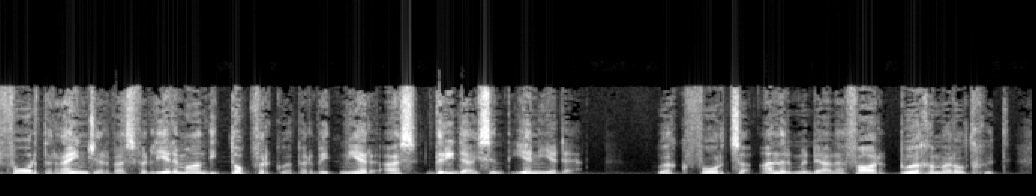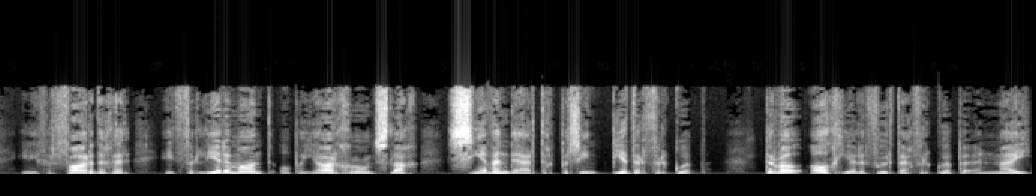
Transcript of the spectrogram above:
Ford Ranger was verlede maand die topverkoper met meer as 3000 eenhede. Ook Ford se ander modelle vaar bo-gemiddeld goed en die vervaardiger het verlede maand op 'n jaargrondslag 37% beter verkoop, terwyl algehele voertuigverkope in Mei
